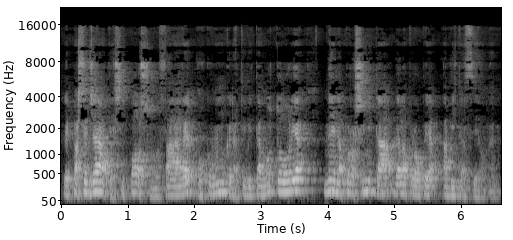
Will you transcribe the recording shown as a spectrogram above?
Le passeggiate si possono fare, o comunque l'attività motoria, nella prossimità della propria abitazione.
